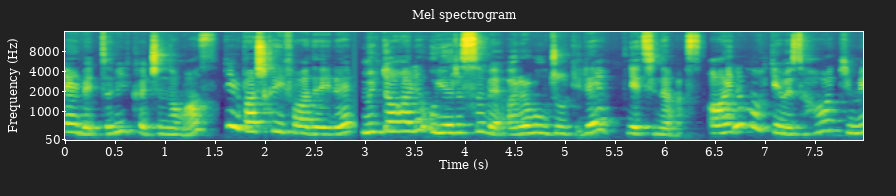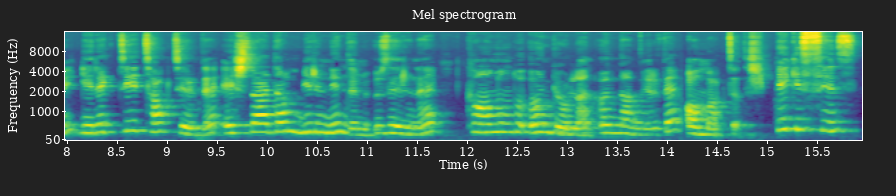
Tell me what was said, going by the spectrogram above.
elbette bir kaçınamaz. Bir başka ifadeyle müdahale uyarısı ve arabuluculuk ile yetinemez. Aile mahkemesi hakimi gerektiği takdirde eşlerden birinin demi üzerine kanunda öngörülen önlemleri de almaktadır. Peki siz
